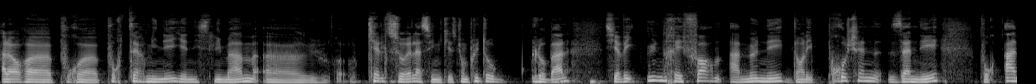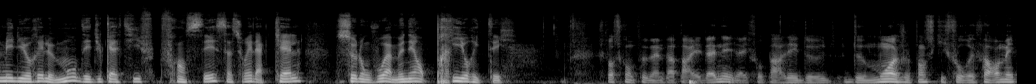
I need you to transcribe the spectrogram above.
Alors euh, pour euh, pour terminer, Yanis Limam, euh, quelle serait là C'est une question plutôt globale. S'il y avait une réforme à mener dans les prochaines années pour améliorer le monde éducatif français, ça serait laquelle, selon vous, à mener en priorité? Pense qu'on peut même pas parler d'années. Là, il faut parler de, de mois. Je pense qu'il faut réformer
